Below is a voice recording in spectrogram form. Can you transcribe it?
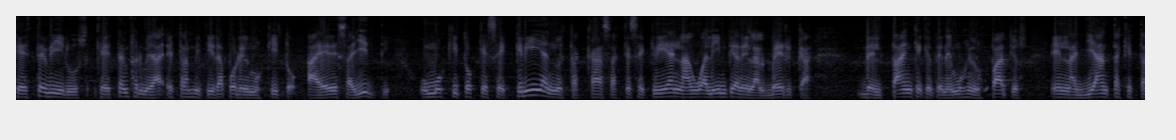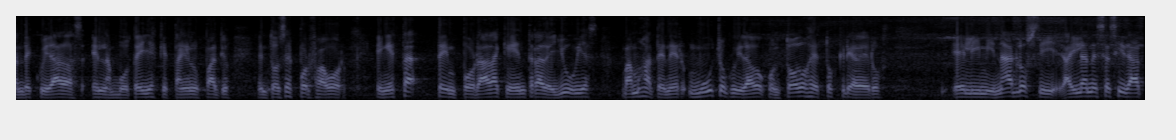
que este virus, que esta enfermedad es transmitida por el mosquito Aedes aegypti, un mosquito que se cría en nuestras casas, que se cría en el agua limpia de la alberca, del tanque que tenemos en los patios, en las llantas que están descuidadas, en las botellas que están en los patios. Entonces, por favor, en esta temporada que entra de lluvias, vamos a tener mucho cuidado con todos estos criaderos, eliminarlos si hay la necesidad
